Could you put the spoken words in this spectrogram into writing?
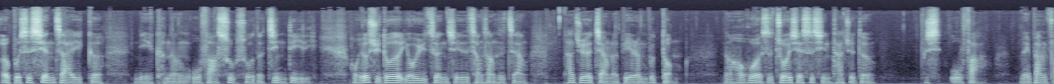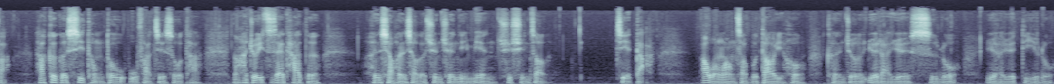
而不是陷在一个你可能无法诉说的境地里。哦，有许多的忧郁症其实常常是这样。他觉得讲了别人不懂，然后或者是做一些事情，他觉得不行，无法，没办法，他各个系统都无法接受他，然后他就一直在他的很小很小的圈圈里面去寻找解答，啊，往往找不到以后，可能就越来越失落，越来越低落，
